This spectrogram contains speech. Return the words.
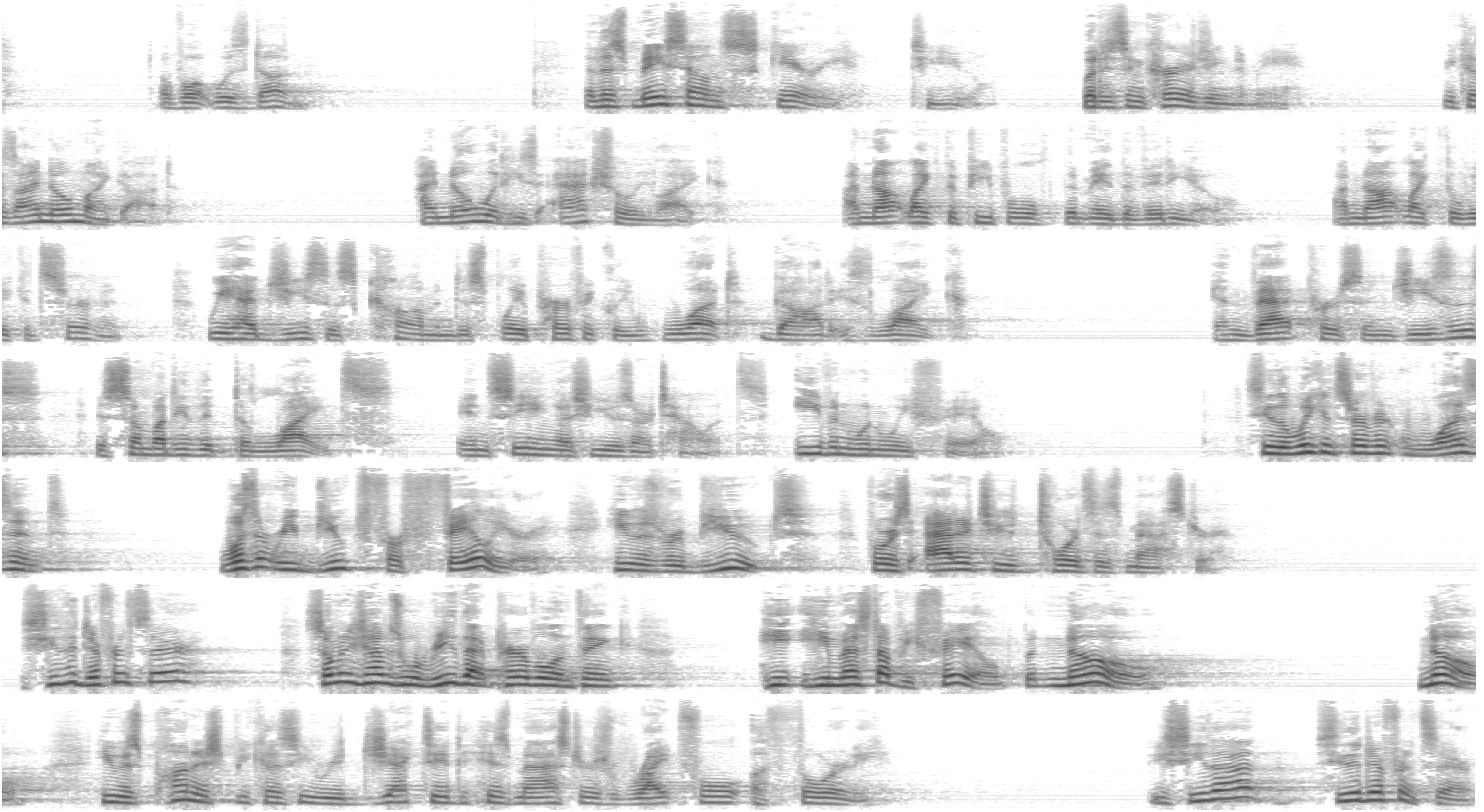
of what was done. And this may sound scary to you, but it's encouraging to me because I know my God. I know what he's actually like. I'm not like the people that made the video, I'm not like the wicked servant we had Jesus come and display perfectly what God is like. And that person, Jesus, is somebody that delights in seeing us use our talents, even when we fail. See, the wicked servant wasn't, wasn't rebuked for failure, he was rebuked for his attitude towards his master. You see the difference there? So many times we'll read that parable and think, he, he messed up, he failed. But no, no, he was punished because he rejected his master's rightful authority. Do you see that? See the difference there?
